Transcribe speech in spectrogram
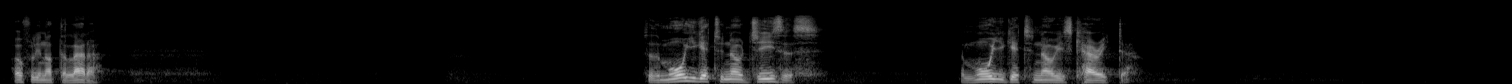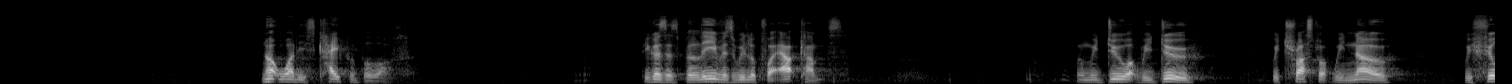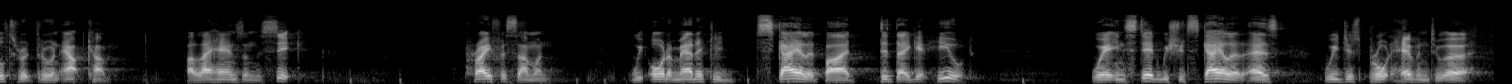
Hopefully, not the latter. So, the more you get to know Jesus, the more you get to know his character. Not what he's capable of. Because as believers, we look for outcomes. When we do what we do, we trust what we know, we filter it through an outcome. If I lay hands on the sick, pray for someone, we automatically scale it by did they get healed? Where instead we should scale it as we just brought heaven to earth.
